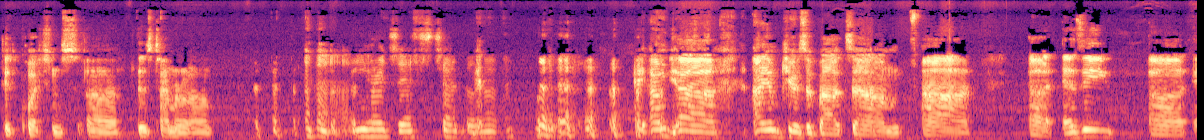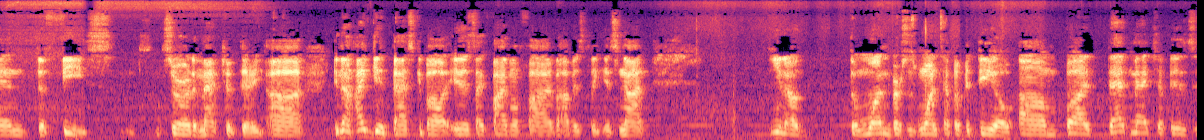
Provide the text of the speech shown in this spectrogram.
good questions uh, this time around. you heard Jeff's chuckle. hey, I'm. Uh, I am curious about um, uh, uh, Ezi uh, and the Feast. Sort of the matchup there. Uh, you know, I get basketball is like five on five. Obviously, it's not. You know, the one versus one type of a deal. Um, but that matchup is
